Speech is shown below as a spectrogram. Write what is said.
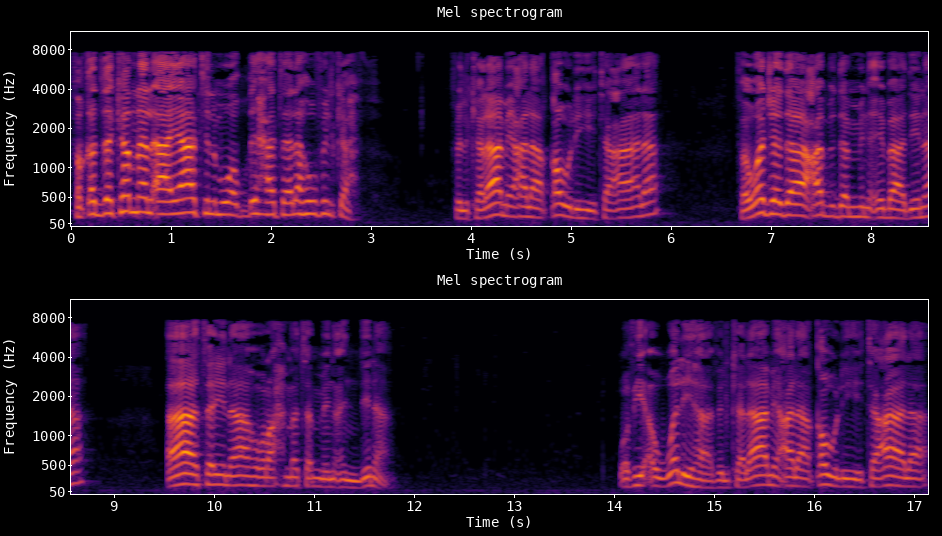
فقد ذكرنا الآيات الموضحة له في الكهف في الكلام على قوله تعالى فوجد عبدا من عبادنا آتيناه رحمة من عندنا. وفي أولها في الكلام على قوله تعالى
